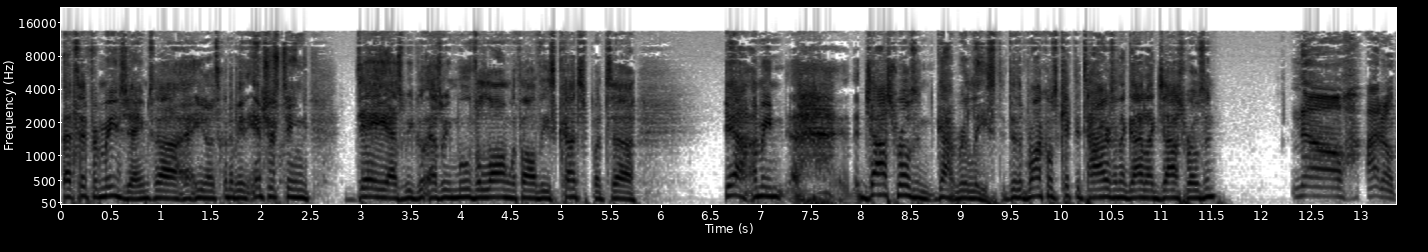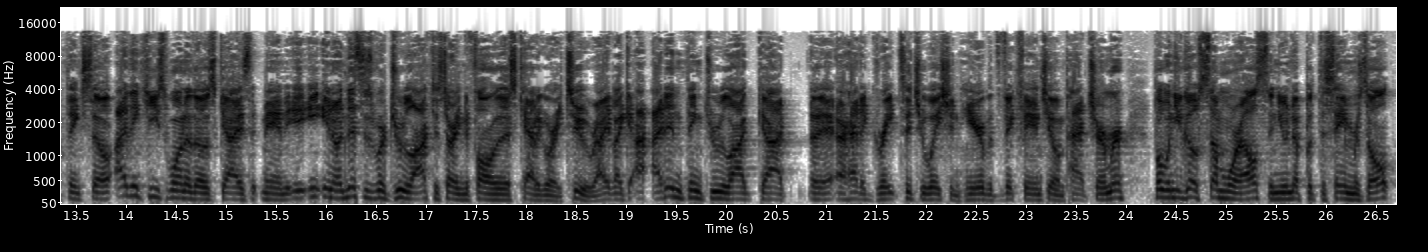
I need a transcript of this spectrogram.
That's it for me, James. Uh, you know, it's going to be an interesting day as we go as we move along with all these cuts. But uh, yeah, I mean, Josh Rosen got released. Did the Broncos kick the tires on a guy like Josh Rosen? No, I don't think so. I think he's one of those guys that, man, you know, and this is where Drew Lock is starting to fall into this category too, right? Like, I, I didn't think Drew Lock got uh, or had a great situation here with Vic Fangio and Pat Shurmur, but when you go somewhere else and you end up with the same result,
